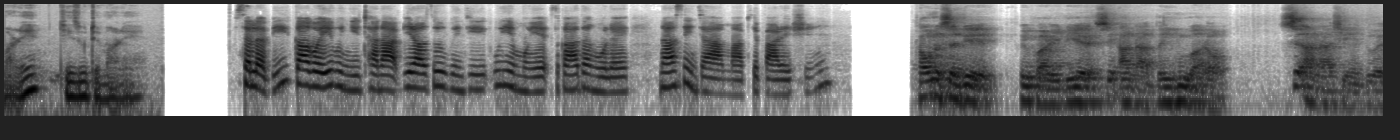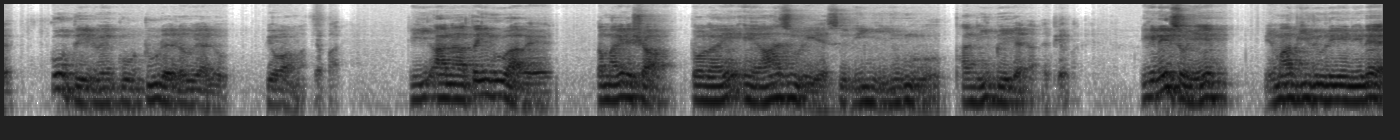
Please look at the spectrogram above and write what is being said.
ပါတယ်ကျေးဇူးတင်ပါတယ်ဆက်လက်ပြီးကာကွယ်ရေးဝန်ကြီးဌာနပြည်ထောင်စုဝန်ကြီးဦးရင်မွန်ရဲ့စကားသံကိုလည်းနားဆင်ကြရမှာဖြစ်ပါတယ်ရှင်2021ဖေဖော်ဝါရီလရဲ့စစ်အာဏာသိမ်းမှုကတော့စစ်အာဏာရှင်အတွက် ကိုယ်တည်တွင်ကိုတူးတယ်လို့ရလို့ပြောရမှာဖြစ်ပါတယ်ဒီအာဏာသိမ်းမှုကပဲတမိုင်းတစ်လျှောက်တော်လှန်ရေးအင်အားစုတွေရဲ့စုစည်းညီညွတ်မှုကိုဖန်တီးပေးခဲ့တာလည်းဖြစ်ပါတယ်ဒီကနေ့ဆိုရင်မြန်မာပြည်သူတွေအနေနဲ့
